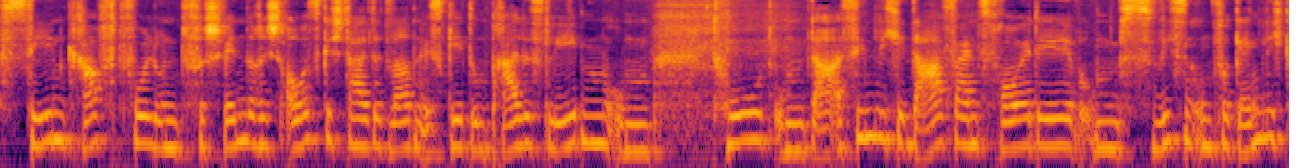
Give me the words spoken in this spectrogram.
Szenen kraftvoll und verschwenderisch ausgestaltet werden. Es geht um pralles Leben, um Tod, um da, sinnliche Daseinsfreude, ums Wissen um Vergänglichkeit.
